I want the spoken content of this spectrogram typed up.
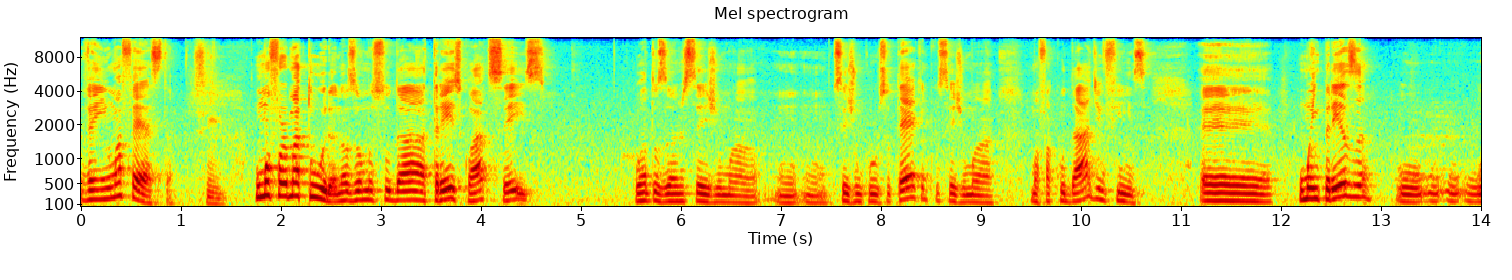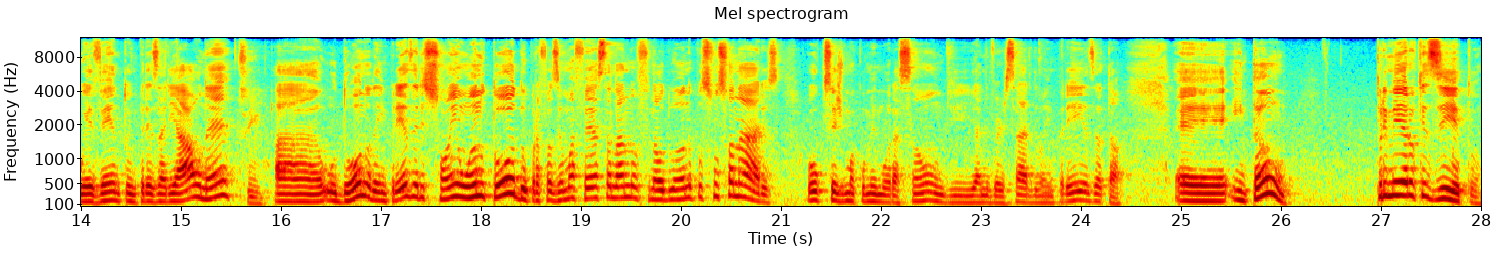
vem uma festa. Sim. Uma formatura, nós vamos estudar três, quatro, seis, quantos anos seja, uma, um, um, seja um curso técnico, seja uma, uma faculdade, enfim. É, uma empresa, o, o, o, evento empresarial, né? Sim. A, o dono da empresa ele sonha um ano todo para fazer uma festa lá no final do ano para os funcionários, ou que seja uma comemoração de aniversário de uma empresa, tal. É, então, primeiro quesito,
